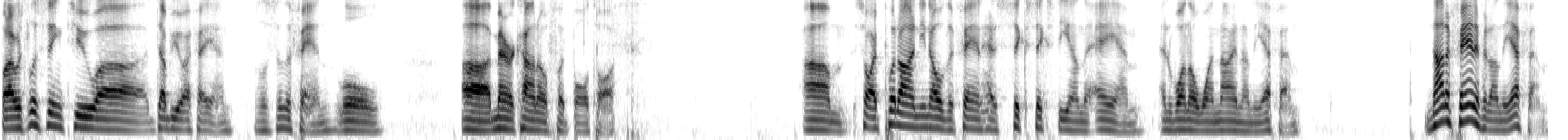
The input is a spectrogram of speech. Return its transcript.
but I was listening to uh, WFAN. I was listening to the fan, little uh, Americano football talk. Um, so I put on, you know, the fan has 660 on the AM and 1019 on the FM. Not a fan of it on the FM.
